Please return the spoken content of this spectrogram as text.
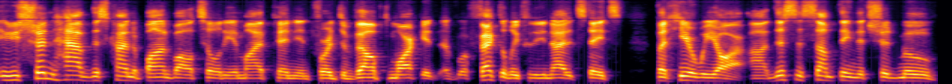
you shouldn't have this kind of bond volatility, in my opinion, for a developed market, effectively for the United States. But here we are. Uh, this is something that should move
